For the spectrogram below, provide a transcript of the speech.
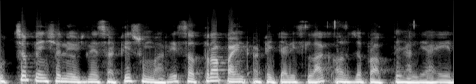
उच्च पेन्शन योजनेसाठी सुमारे सतरा पॉईंट अठ्ठेचाळीस लाख अर्ज प्राप्त झाले आहेत.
